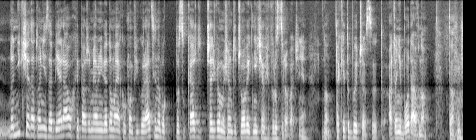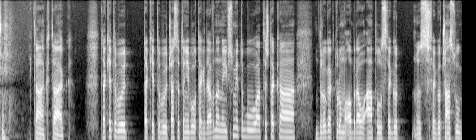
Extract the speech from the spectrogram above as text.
no, nikt się za to nie zabierał, chyba że miał nie wiadomo jaką konfigurację, no bo po prostu każdy trzeźwo myślący człowiek nie chciał się frustrować, nie? No takie to były czasy. To, a to nie było dawno. To... Tak, tak. Takie to były takie to były czasy, to nie było tak dawno. No i w sumie to była też taka droga, którą obrał Apple swego, swego czasu,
